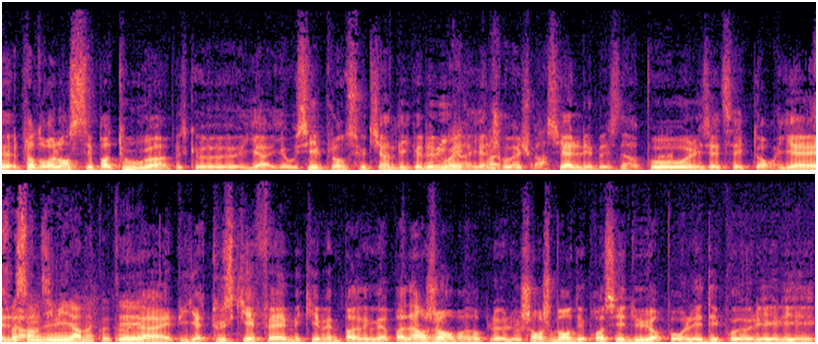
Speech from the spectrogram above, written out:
euh, le plan de relance, c'est pas tout, hein, parce qu'il y a, y a aussi le plan de soutien de l'économie. Hein. Il y a le chômage partiel, les baisses d'impôts, les aides sectorielles. 70 milliards d'un côté. et puis il y a tout ce qui est fait, mais qui est même pas, il n'y a pas d'argent. Par exemple, le, changement des procédures pour les dépôts, les, les,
